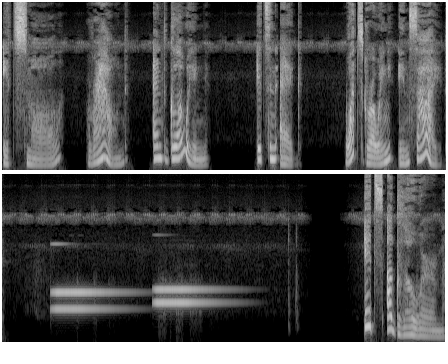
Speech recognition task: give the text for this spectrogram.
It's small, round, and glowing. It's an egg. What's growing inside? It's a glowworm.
